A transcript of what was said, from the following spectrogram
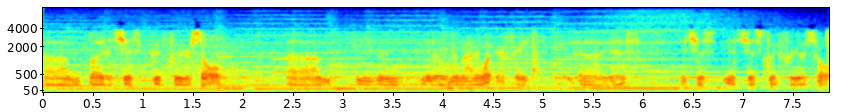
um, but it's just good for your soul. Um, even you know, no matter what your faith uh, is, it's just it's just good for your soul.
